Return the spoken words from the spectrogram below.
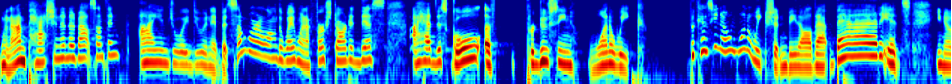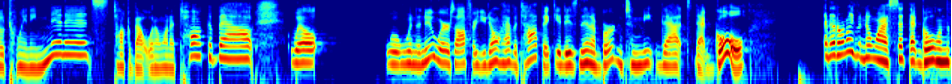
when I'm passionate about something, I enjoy doing it. But somewhere along the way, when I first started this, I had this goal of producing one a week. Because, you know, one a week shouldn't be all that bad. It's, you know, 20 minutes, talk about what I want to talk about. Well, well, when the new wears off or you don't have a topic, it is then a burden to meet that that goal. And I don't even know why I set that goal in the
